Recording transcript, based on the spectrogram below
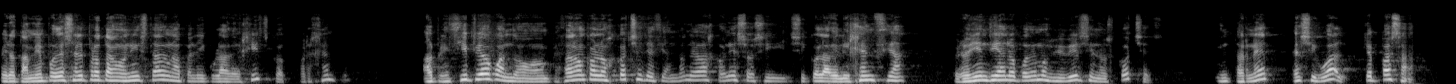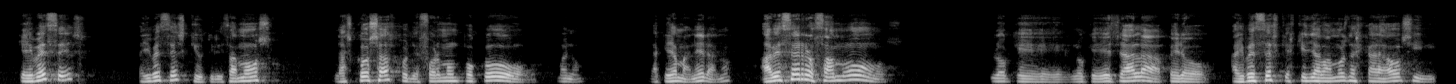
Pero también puede ser el protagonista de una película de Hitchcock, por ejemplo. Al principio, cuando empezaron con los coches, decían, ¿dónde vas con eso? Si, si con la diligencia... Pero hoy en día no podemos vivir sin los coches. Internet es igual. ¿Qué pasa? Que hay veces, hay veces que utilizamos las cosas pues, de forma un poco, bueno, de aquella manera, ¿no? A veces rozamos lo que, lo que es ya la... Pero hay veces que es que ya vamos descarados y,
